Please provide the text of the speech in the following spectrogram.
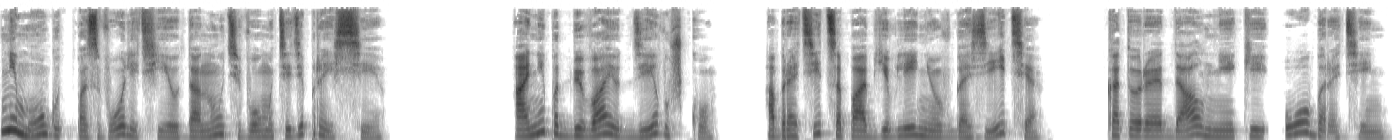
не могут позволить ей утонуть в омуте депрессии. Они подбивают девушку обратиться по объявлению в газете, которое дал некий оборотень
